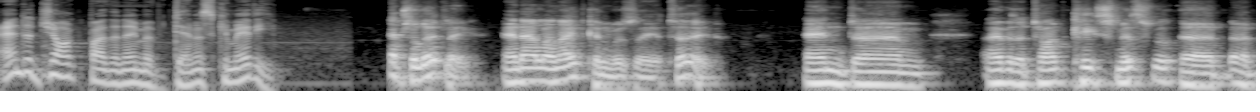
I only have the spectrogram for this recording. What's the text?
and a jock by the name of Dennis Cometti. Absolutely. And Alan Aitken was there too. And um, over the time, Keith Smith, uh, uh,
